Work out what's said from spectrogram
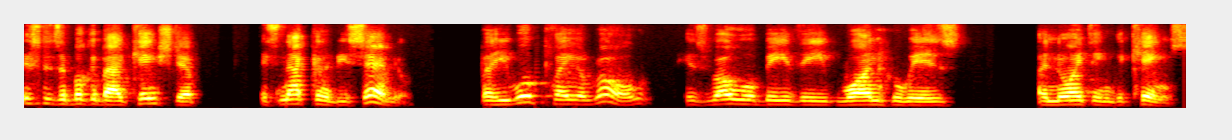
this is a book about kingship, it's not going to be Samuel. But he will play a role his role will be the one who is anointing the kings.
